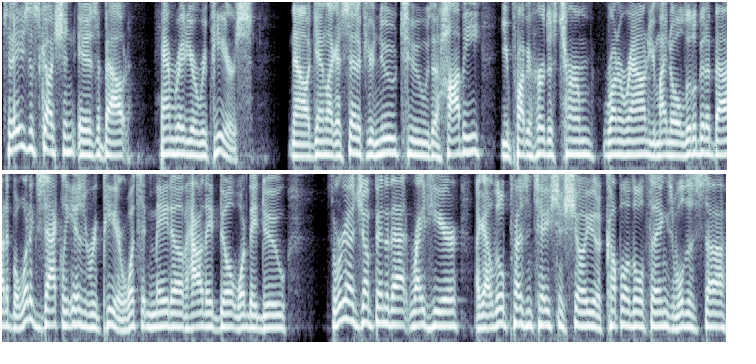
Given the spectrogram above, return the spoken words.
today's discussion is about ham radio repeaters. Now, again, like I said, if you're new to the hobby, you probably heard this term run around. You might know a little bit about it, but what exactly is a repeater? What's it made of? How are they built? What do they do? So we're going to jump into that right here. I got a little presentation to show you a couple of little things. We'll just uh,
